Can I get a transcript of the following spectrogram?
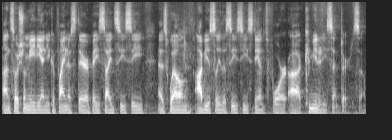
on social media and you can find us there, Bayside CC as well. And obviously the CC stands for uh, Community Center. So.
